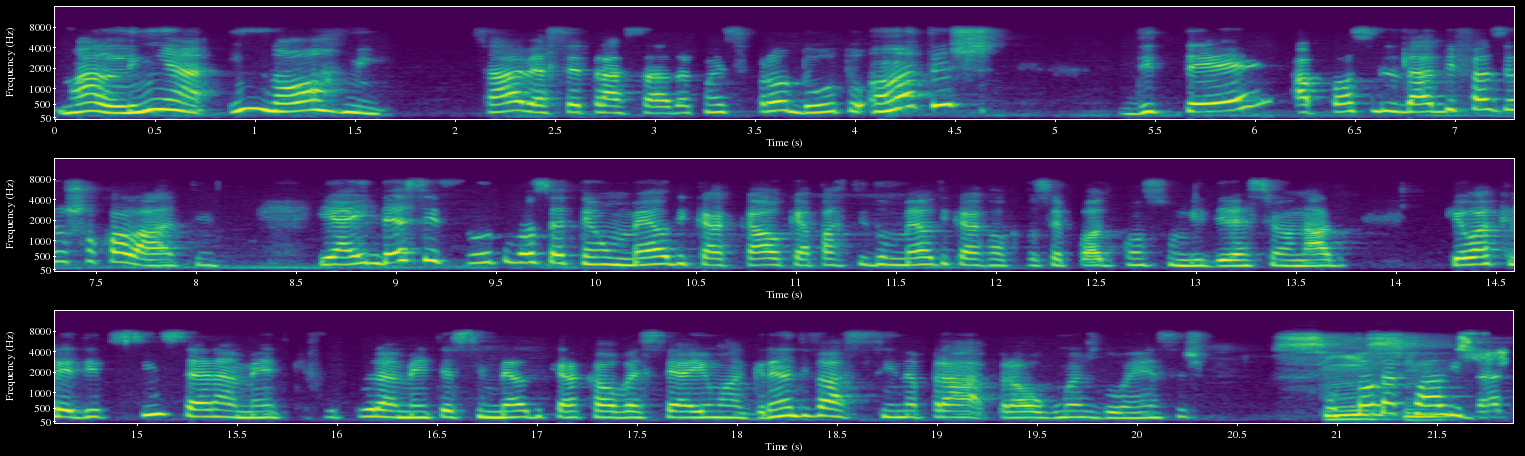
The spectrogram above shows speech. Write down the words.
uma linha enorme, sabe, a ser traçada com esse produto antes de ter a possibilidade de fazer o chocolate. E aí, desse fruto, você tem um mel de cacau, que é a partir do mel de cacau que você pode consumir direcionado, que eu acredito sinceramente que futuramente esse mel de cacau vai ser aí uma grande vacina para algumas doenças, sim, com toda sim. a qualidade.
